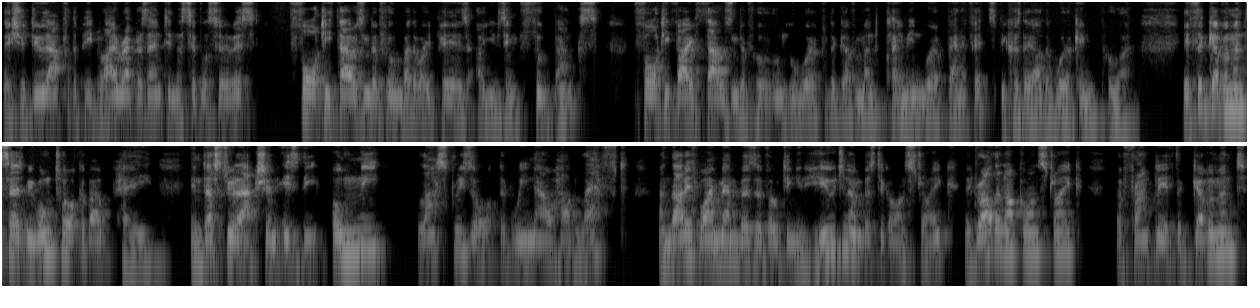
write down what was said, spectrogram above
They should do that for the people I represent in the civil service. 40,000 of whom, by the way, Piers, are using food banks, 45,000 of whom who work for the government claim in work benefits because they are the working poor. If the government says we won't talk about pay, industrial action is the only last resort that we now have left. And that is why members are voting in huge numbers to go on strike. They'd rather not go on strike, but frankly, if the government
